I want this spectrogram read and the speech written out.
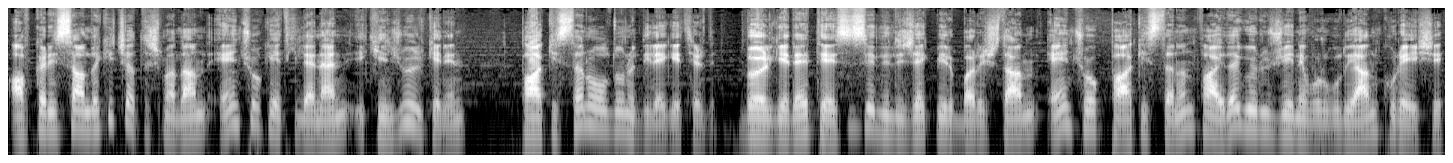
Afganistan'daki çatışmadan en çok etkilenen ikinci ülkenin Pakistan olduğunu dile getirdi. Bölgede tesis edilecek bir barıştan en çok Pakistan'ın fayda göreceğini vurgulayan Kureyşi,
